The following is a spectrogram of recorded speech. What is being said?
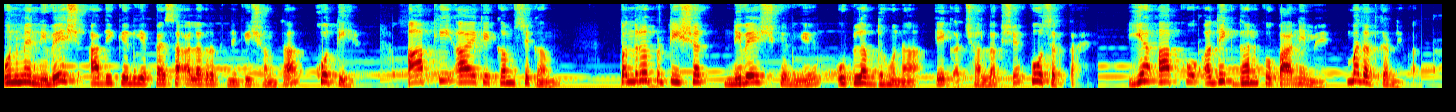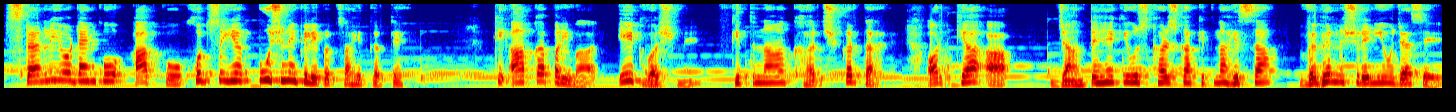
उनमें निवेश आदि के लिए पैसा अलग रखने की क्षमता होती है। आपकी आय के कम से कम पंद्रह प्रतिशत निवेश के लिए उपलब्ध होना एक अच्छा लक्ष्य हो सकता है। यह आपको अधिक धन को पाने में मदद करने वाला। स्टैनली और डैंको आपको खुद से यह पूछने के लिए प्रोत्साहित करते हैं कि आपका परिवार एक वर्ष में कितना खर्च करता है और क्या आप जानते हैं कि उस खर्च का कितना हिस्सा विभिन्न श्रेणियों जैसे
